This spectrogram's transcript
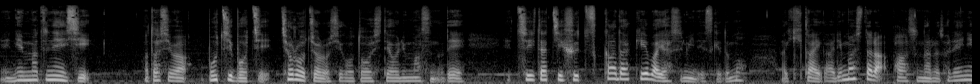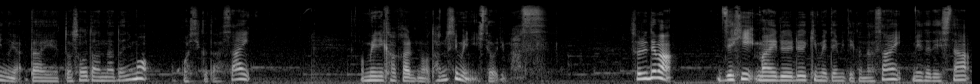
年末年始私はぼちぼちちょろちょろ仕事をしておりますので1日2日だけは休みですけども機会がありましたらパーソナルトレーニングやダイエット相談などにもお越しください。お目にかかるのを楽しみにしております。それでは是非マイルール決めてみてください。メグでした。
